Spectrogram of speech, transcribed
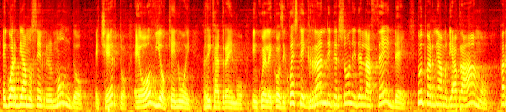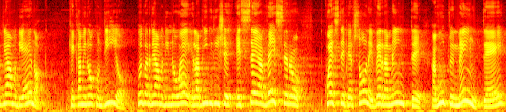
e guardiamo sempre il mondo. E certo, è ovvio che noi ricadremo in quelle cose. Queste grandi persone della fede, noi parliamo di Abramo, parliamo di Enoch, che camminò con Dio. Noi parliamo di Noè e la Bibbia dice e se avessero queste persone veramente avuto in mente,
